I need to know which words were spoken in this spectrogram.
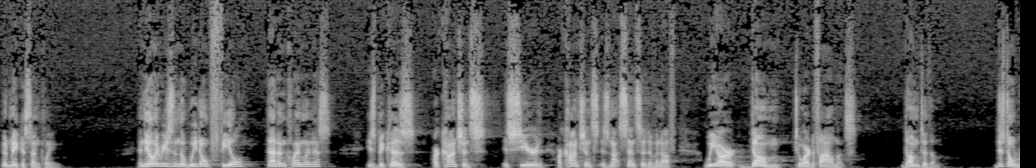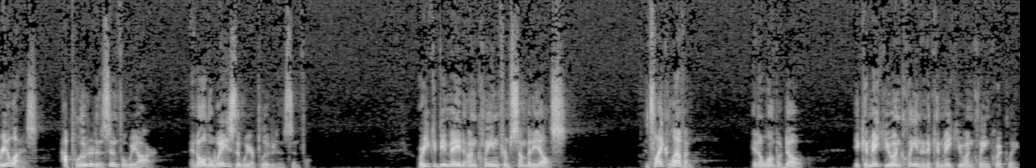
It would make us unclean. And the only reason that we don't feel that uncleanliness is because our conscience is seared. Our conscience is not sensitive enough. We are dumb to our defilements. Dumb to them. We just don't realize how polluted and sinful we are and all the ways that we are polluted and sinful. Or you could be made unclean from somebody else. It's like leaven in a lump of dough. It can make you unclean and it can make you unclean quickly.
